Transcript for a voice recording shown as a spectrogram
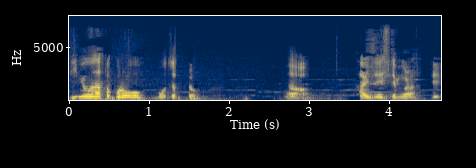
微妙なところをもうちょっと、ああ改善してもらって、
